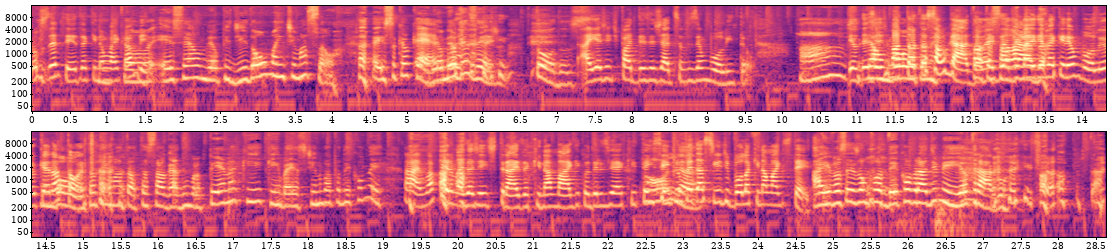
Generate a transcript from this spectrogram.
Com certeza que não então, vai caber. Esse é o meu pedido ou uma intimação. É isso que eu quero, é, é o meu desejo. Todos. Aí a gente pode desejar de você fazer um bolo, então. Ah, eu desejo um uma torta também. salgada, torta mas salgada. a maioria vai querer o bolo. Eu quero um a torta. Então tem uma torta salgada e um bolo. Pena que quem vai assistir não vai poder comer. Ah, é uma pena, mas a gente traz aqui na Mag, quando eles vierem aqui, tem Olha, sempre um pedacinho de bolo aqui na Mag Estética. Aí vocês vão poder cobrar de mim, eu trago. então. tá.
